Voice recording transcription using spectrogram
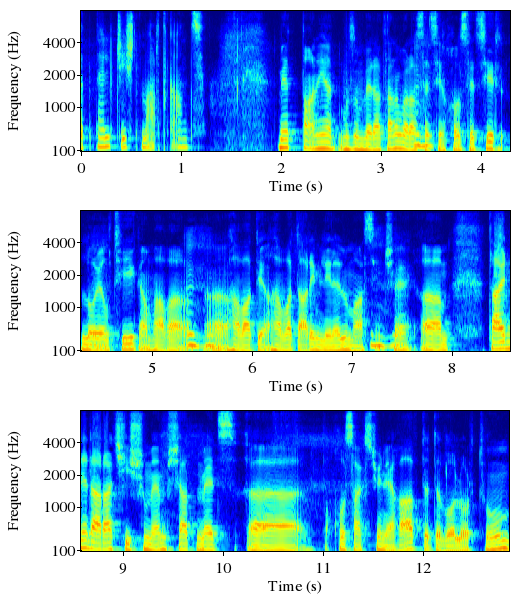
գտնել ճիշտ մարդկանց։ Մի հատ բանի հատ ուզում վերադառնալ, որ ասեցին, խոսեցիր loyalty կամ հավա հավատարիմ լինելու մասին, չէ։ Տարիներ առաջ հիշում եմ շատ մեծ խոսակցություն եղավ ՏՏ ոլորտում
